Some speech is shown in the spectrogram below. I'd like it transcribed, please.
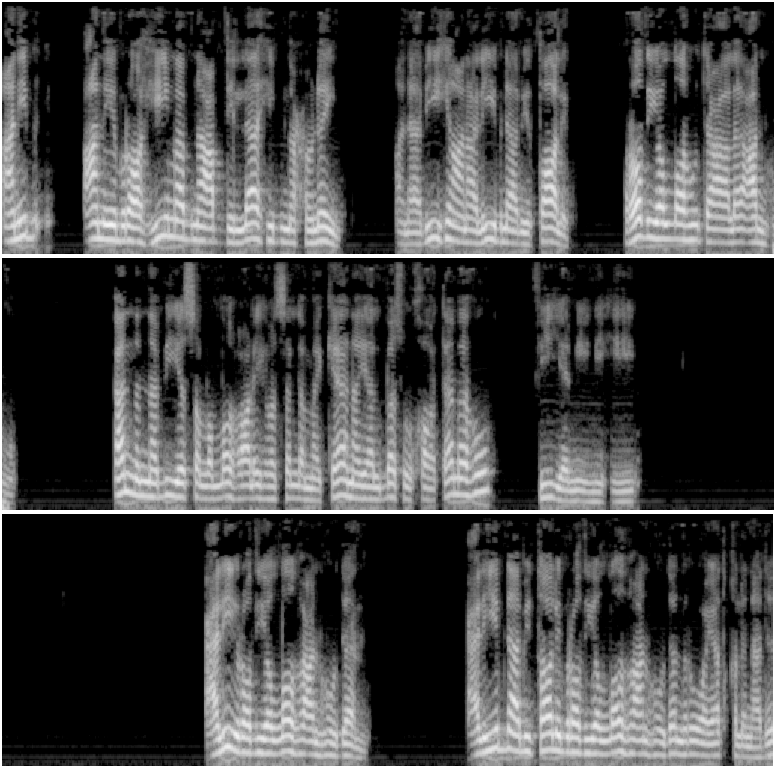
عن, عن إبراهيم بن عبد الله بن حنين عن أبيه عن علي بن أبي طالب رضي الله تعالى عنه أن النبي صلى الله عليه وسلم كان يلبس خاتمه في يمينه. ali roziyallohu anhudan ali ibn abi tolib roziyallohu anhudan rivoyat qilinadi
